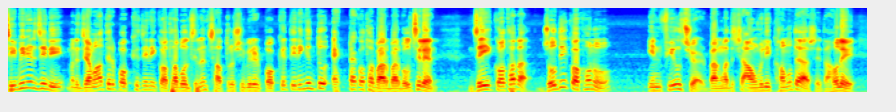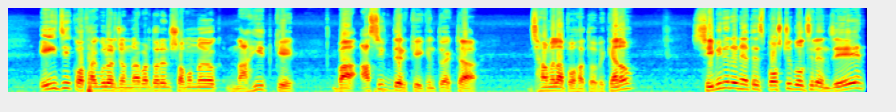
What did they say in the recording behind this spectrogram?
শিবিরের যিনি মানে জামাতের পক্ষে যিনি কথা বলছিলেন, ছাত্র শিবিরের পক্ষে, তিনি কিন্তু একটা কথা বারবার বলছিলেন যে এই কথাটা যদি কখনো ইন ফিউচার বাংলাদেশে আওয়ামী লীগ ক্ষমতায় আসে, তাহলে এই যে কথাগুলোর জন্য আবার ধরেন সমন্বয়ক নাহিদকে বা আসিফদেরকে কিন্তু একটা ঝামেলা পোহাতে হবে। কেন? শিবিরের নেতা স্পষ্ট বলছিলেন যে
